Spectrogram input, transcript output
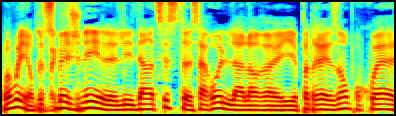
oui, oui, on peut s'imaginer les dentistes, ça roule. Alors il n'y a pas de raison pourquoi.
